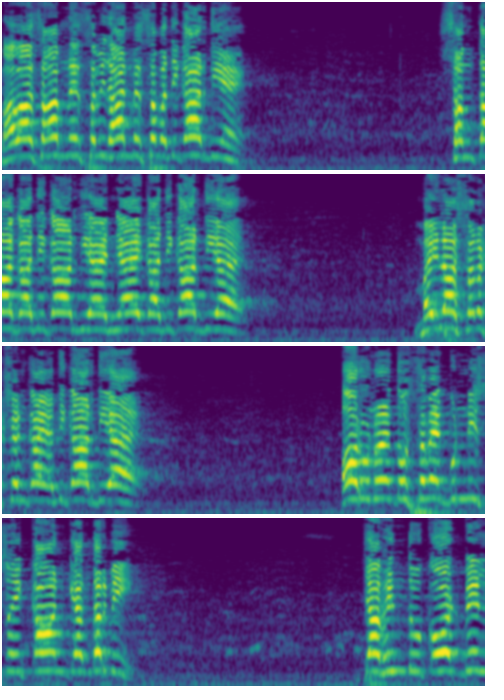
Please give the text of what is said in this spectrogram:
बाबा साहब ने संविधान में सब अधिकार दिए हैं। समता का अधिकार दिया है, न्याय का अधिकार दिया है। महिला संरक्षण का अधिकार दिया है। और उन्होंने तो समय उन्नीस सौ इक्यावन के अंदर भी जब हिंदू कोड बिल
